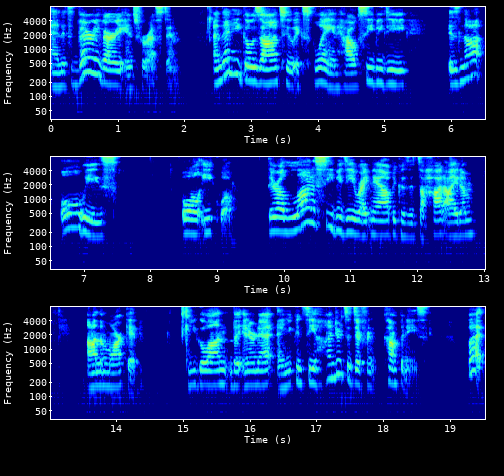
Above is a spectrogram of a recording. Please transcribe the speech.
And it's very, very interesting. And then he goes on to explain how CBD is not always all equal. There are a lot of CBD right now because it's a hot item on the market. You go on the internet and you can see hundreds of different companies. But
